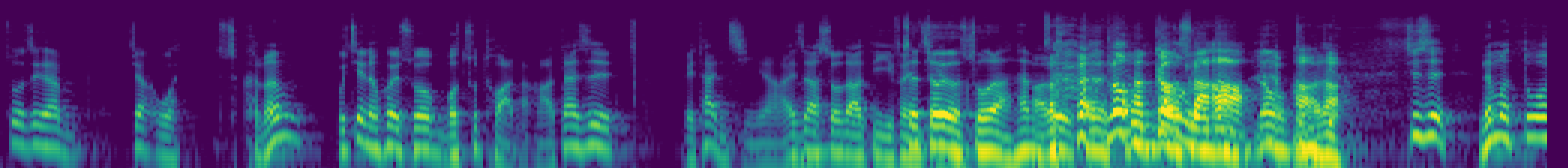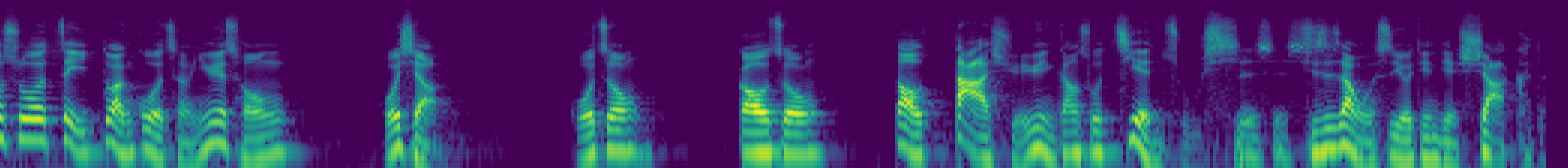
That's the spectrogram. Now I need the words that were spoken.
做这个这样，我可能不见得会说不出团了哈，但是没太急啊，还是要收到第一份。这都有说了，他们这 弄够了哈，弄够了，就是能不能多说这一段过程？因为从国小、国中、高中到大学，因为你刚刚说建筑系，是是是，其实让我是有点点 shock 的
